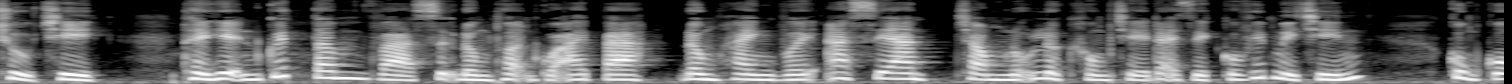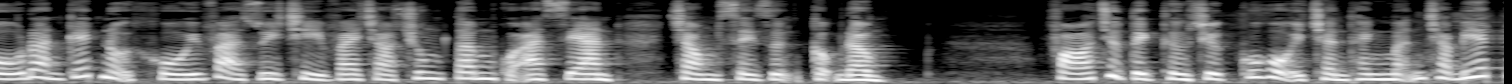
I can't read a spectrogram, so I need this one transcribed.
chủ trì, thể hiện quyết tâm và sự đồng thuận của IPA đồng hành với ASEAN trong nỗ lực khống chế đại dịch COVID-19, củng cố đoàn kết nội khối và duy trì vai trò trung tâm của ASEAN trong xây dựng cộng đồng. Phó Chủ tịch Thường trực Quốc hội Trần Thanh Mẫn cho biết,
